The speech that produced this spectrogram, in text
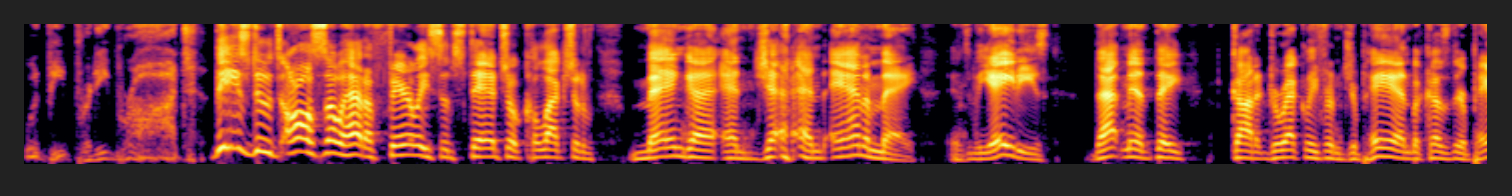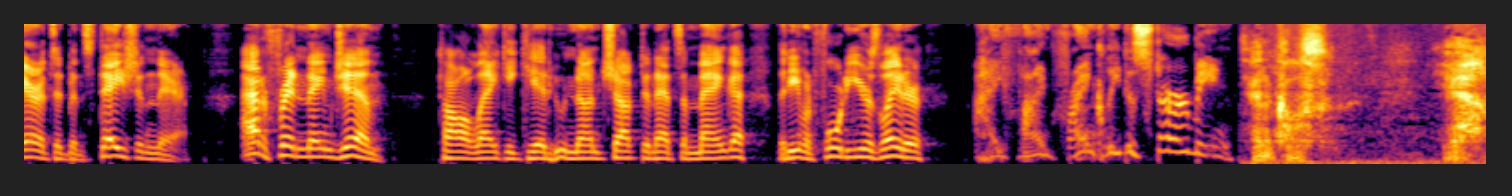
would be pretty broad. These dudes also had a fairly substantial collection of manga and, and anime. in the 80s, that meant they got it directly from Japan because their parents had been stationed there. I had a friend named Jim, tall, lanky kid who nunchucked and had some manga that even 40 years later, I find frankly disturbing. Tentacles. Yeah.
